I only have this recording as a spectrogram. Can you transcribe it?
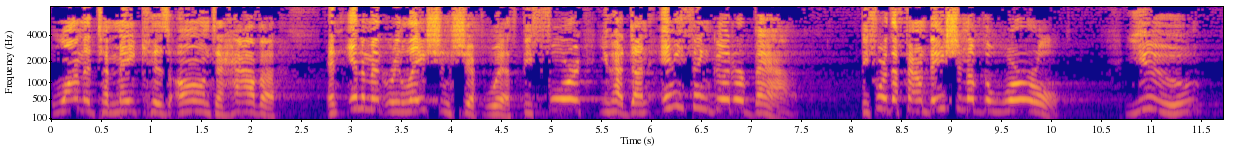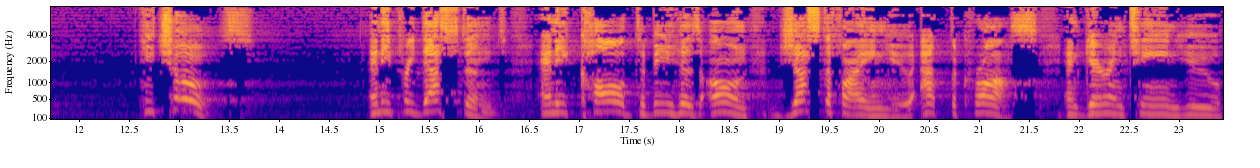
wanted to make his own, to have a, an intimate relationship with before you had done anything good or bad, before the foundation of the world. You, He chose. And He predestined. And He called to be His own, justifying you at the cross and guaranteeing you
